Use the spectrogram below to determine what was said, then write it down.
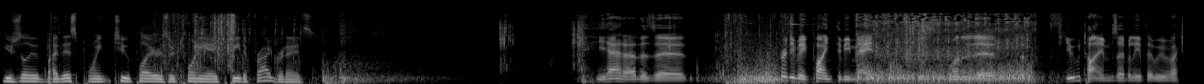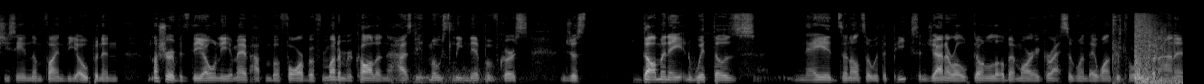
Usually by this point, two players are 20 HP to frag grenades. Yeah, that is a pretty big point to be made. One of the, the few times, I believe, that we've actually seen them find the opening. I'm not sure if it's the only. It may have happened before, but from what I'm recalling, it has been mostly Nip, of course, just dominating with those nades and also with the peeks in general, going a little bit more aggressive when they wanted towards Banana.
